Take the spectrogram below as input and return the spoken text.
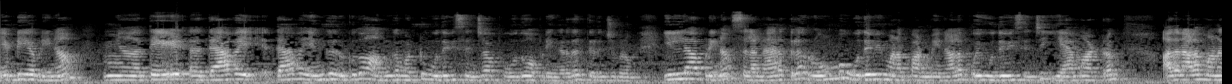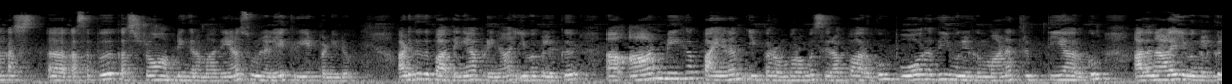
எப்படி அப்படின்னா தே- தேவை தேவை எங்க இருக்குதோ அங்க மட்டும் உதவி செஞ்சா போதும் அப்படிங்கறத தெரிஞ்சுக்கணும். இல்ல அப்படின்னா சில நேரத்துல ரொம்ப உதவி மனப்பான்மையினால போய் உதவி செஞ்சு ஏமாற்றம் அதனால மன கஷ் கசப்பு கஷ்டம் அப்படிங்கிற மாதிரியான சூழ்நிலையை கிரியேட் பண்ணிடும். அடுத்தது பாத்தீங்க அப்படின்னா இவங்களுக்கு ஆன்மீக பயணம் இப்ப ரொம்ப ரொம்ப சிறப்பா இருக்கும். போறது இவங்களுக்கு மன திருப்தியா இருக்கும். அதனால இவங்களுக்கு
